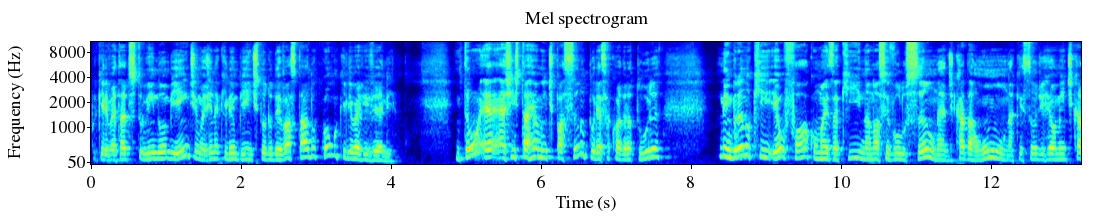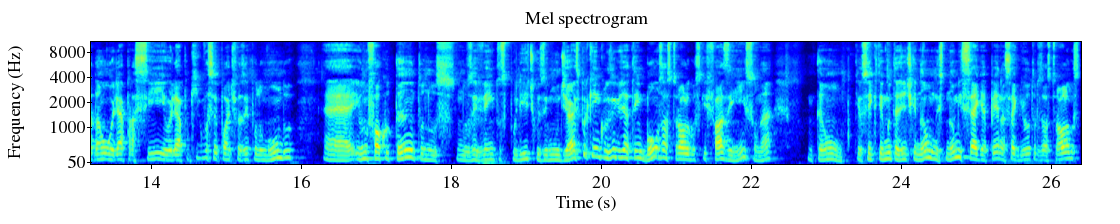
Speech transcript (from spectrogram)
Porque ele vai estar destruindo o ambiente, imagina aquele ambiente todo devastado, como que ele vai viver ali? Então é, a gente está realmente passando por essa quadratura. Lembrando que eu foco mais aqui na nossa evolução né, de cada um, na questão de realmente cada um olhar para si, olhar para o que você pode fazer pelo mundo. É, eu não foco tanto nos, nos, eventos políticos e mundiais, porque inclusive já tem bons astrólogos que fazem isso, né? Então, eu sei que tem muita gente que não, não me segue apenas, segue outros astrólogos.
